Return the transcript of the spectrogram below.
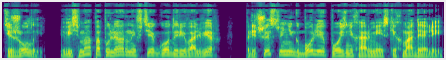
Тяжелый, весьма популярный в те годы револьвер, предшественник более поздних армейских моделей.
